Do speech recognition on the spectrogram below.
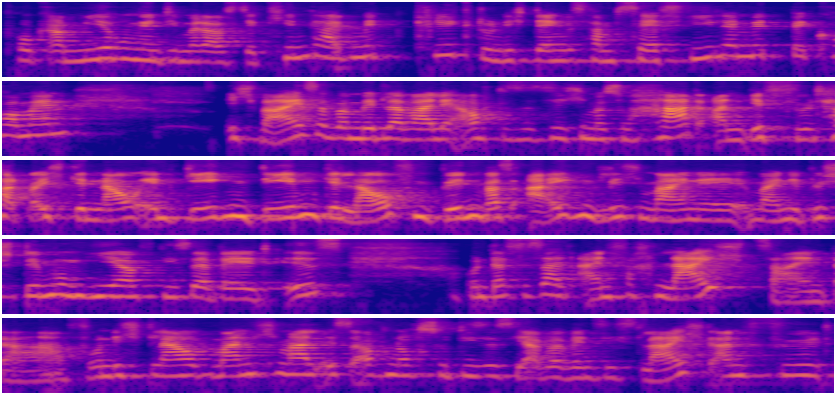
Programmierungen, die man aus der Kindheit mitkriegt und ich denke, das haben sehr viele mitbekommen. Ich weiß aber mittlerweile auch, dass es sich immer so hart angefühlt hat, weil ich genau entgegen dem gelaufen bin, was eigentlich meine, meine Bestimmung hier auf dieser Welt ist. und dass es halt einfach leicht sein darf. Und ich glaube, manchmal ist auch noch so dieses, ja, aber wenn es sich leicht anfühlt,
